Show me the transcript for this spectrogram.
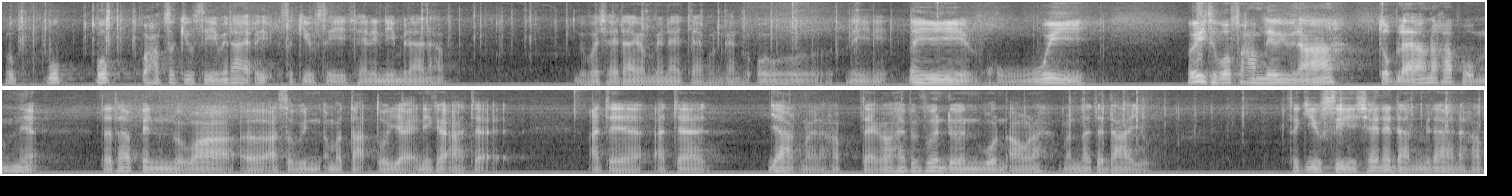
ปุ๊บปุ๊บปุ๊บวาร์ปสกิลซีไม่ได้เอ้ยสกิลซีใช้ในนี้ไม่ได้นะครับ หรือว่าใช้ได้ก็ไม่แน่ใจเหมือนกันโอ้นี่นี่นี่โอ้ยเฮ้ยถือว่าฟาร์มเร็วอยู่นะ จบแล้วนะครับผมเนี่ย แต่ถ้าเป็นแบบว่าเอออัศวินอมตะตัวใหญ่นี่ก็อาจจะอาจจะอาจจะ ยากหน่อยนะครับ แต่ก็ให้เพื่อนๆเดินวนเอานะ มันน่าจะได้อยู่ สกิลซีใช้ในดันไม่ได้นะครับ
